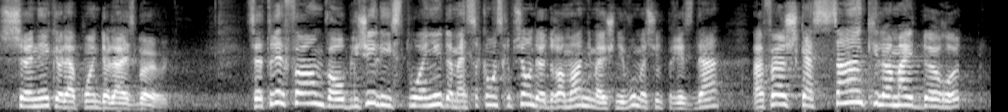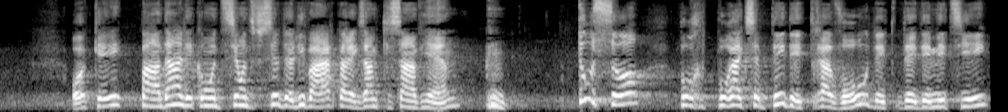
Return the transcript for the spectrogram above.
ce n'est que la pointe de l'iceberg. Cette réforme va obliger les citoyens de ma circonscription de Drummond, imaginez-vous, Monsieur le Président, à faire jusqu'à 100 km de route, OK, pendant les conditions difficiles de l'hiver, par exemple, qui s'en viennent. Tout ça pour, accepter des travaux, des métiers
